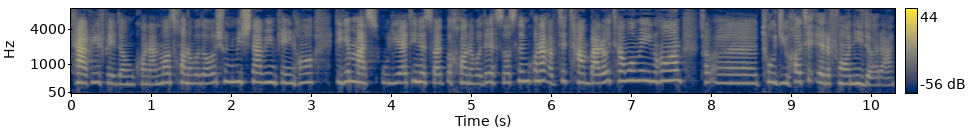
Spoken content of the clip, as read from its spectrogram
تغییر پیدا می‌کنن. ما از خانواده هاشون میشنویم که اینها دیگه مسئولیتی نسبت به خانواده احساس نمی‌کنن. البته برای تمام اینها هم توجیهات عرفانی دارن.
